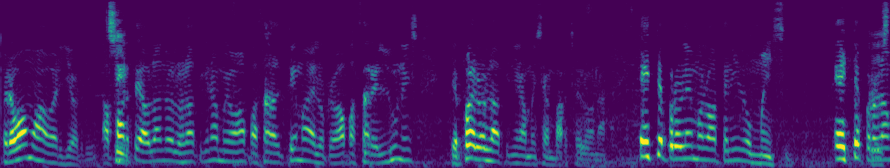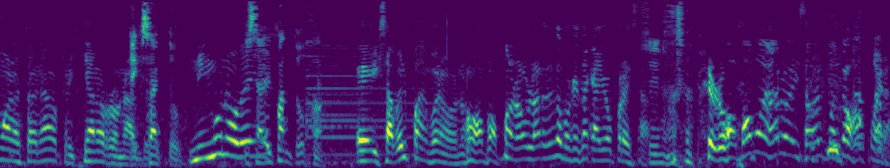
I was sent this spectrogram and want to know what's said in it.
Pero vamos a ver, Jordi. Sí. Aparte de hablando de los Latin Grammy, vamos a pasar al tema de lo que va a pasar el lunes después de los Latin Grammy en Barcelona. Este problema lo ha tenido Messi. Este problema lo ha tenido Cristiano Ronaldo. Exacto. Ninguno de Isabel ellos. Pantoja. Eh, Isabel Pan- bueno, no vamos a hablar de eso porque se cayó presa. Sí, no. Pero vamos a dejarlo de Isabel Pantoja afuera.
